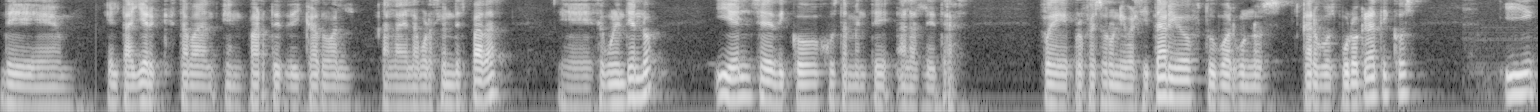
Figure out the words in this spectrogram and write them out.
de el taller que estaba en parte dedicado a la elaboración de espadas, eh, según entiendo, y él se dedicó justamente a las letras. Fue profesor universitario, tuvo algunos cargos burocráticos y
